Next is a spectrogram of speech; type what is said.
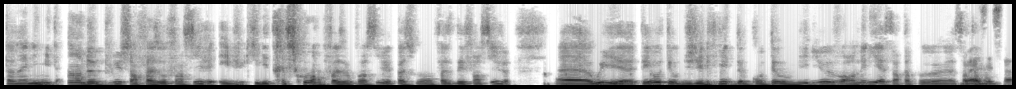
t'en as limite un de plus en phase offensive et vu qu'il est très souvent en phase offensive et pas souvent en phase défensive euh, oui euh, Théo t'es obligé limite de compter au milieu voire en ailier à certains peu ouais c'est ça.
